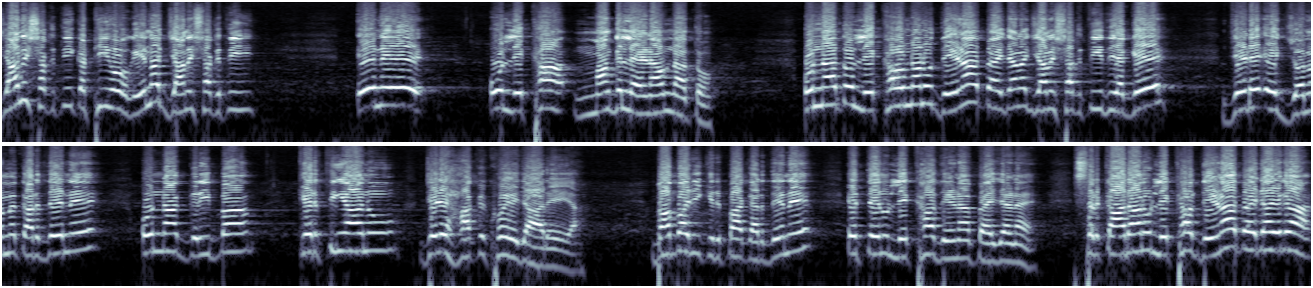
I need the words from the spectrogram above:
ਜਨ ਸ਼ਕਤੀ ਇਕੱਠੀ ਹੋ ਗਈ, ਨਾ ਜਨ ਸ਼ਕਤੀ ਇਹਨੇ ਉਹ ਲੇਖਾ ਮੰਗ ਲੈਣਾ ਉਹਨਾਂ ਤੋਂ। ਉਹਨਾਂ ਤੋਂ ਲੇਖਾ ਉਹਨਾਂ ਨੂੰ ਦੇਣਾ ਪੈ ਜਾਣਾ ਜਨ ਸ਼ਕਤੀ ਦੇ ਅੱਗੇ, ਜਿਹੜੇ ਇਹ ਜ਼ੁਲਮ ਕਰਦੇ ਨੇ, ਉਹਨਾਂ ਗਰੀਬਾਂ ਕਿਰਤੀਆਂ ਨੂੰ ਜਿਹੜੇ ਹੱਕ ਖੋਏ ਜਾ ਰਹੇ ਆ। ਬਾਬਾ ਜੀ ਕਿਰਪਾ ਕਰਦੇ ਨੇ, ਇਹ ਤੈਨੂੰ ਲੇਖਾ ਦੇਣਾ ਪੈ ਜਾਣਾ ਹੈ। ਸਰਕਾਰਾਂ ਨੂੰ ਲੇਖਾ ਦੇਣਾ ਪੈ ਜਾਏਗਾ।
